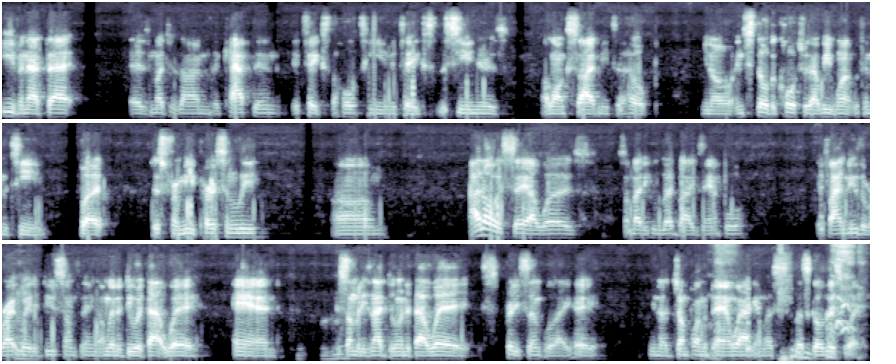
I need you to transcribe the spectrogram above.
even at that, as much as I'm the captain, it takes the whole team. It takes the seniors alongside me to help, you know, instill the culture that we want within the team. But just for me personally, um, I'd always say I was somebody who led by example if I knew the right way to do something, I'm going to do it that way. And mm-hmm. if somebody's not doing it that way, it's pretty simple. Like, hey, you know, jump on the bandwagon. Let's let's go this way.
